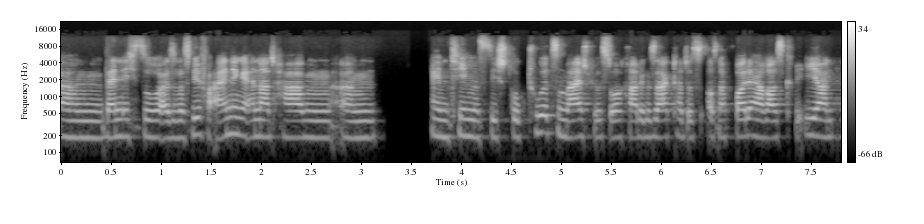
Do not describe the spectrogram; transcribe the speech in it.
ähm, wenn ich so, also was wir vor allen Dingen geändert haben ähm, im Team ist die Struktur zum Beispiel, was du auch gerade gesagt hattest, aus einer Freude heraus kreieren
